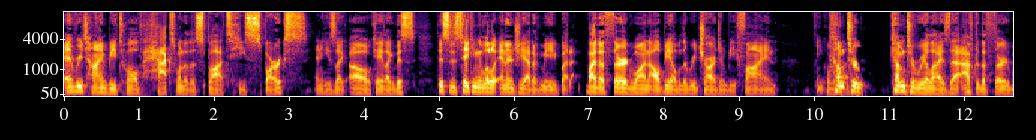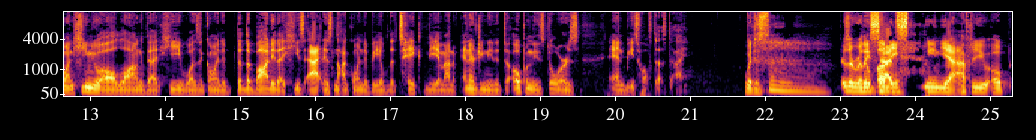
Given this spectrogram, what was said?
Every time B12 hacks one of the spots, he sparks and he's like, "Oh, okay, like this this is taking a little energy out of me, but by the third one, I'll be able to recharge and be fine." Come die. to come to realize that after the third one, he knew all along that he wasn't going to that the body that he's at is not going to be able to take the amount of energy needed to open these doors, and B12 does die. Which is there's a really sad buddy. scene. Yeah, after you open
